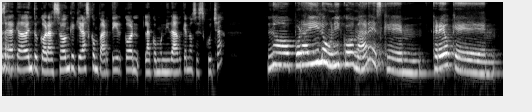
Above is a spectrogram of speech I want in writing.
se haya quedado en tu corazón, que quieras compartir con la comunidad que nos escucha? No, por ahí lo único, Mar, es que mm, creo que mm,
